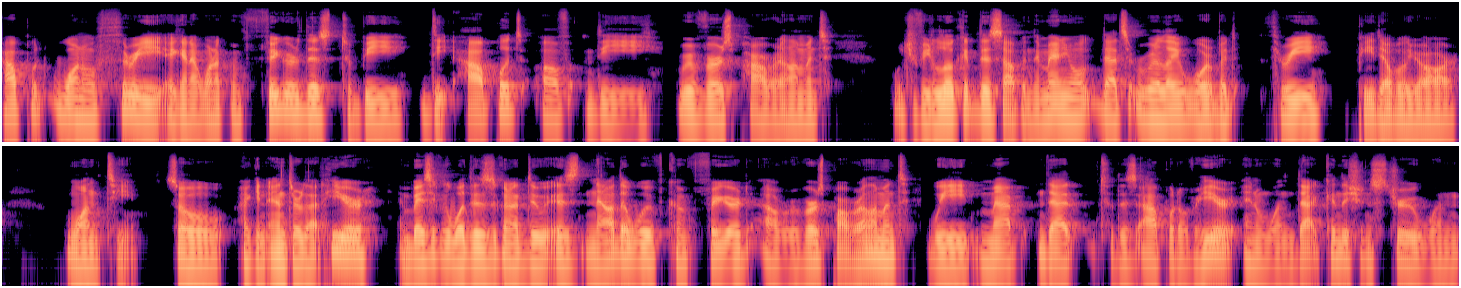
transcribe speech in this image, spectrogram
output 103, again, I want to configure this to be the output of the reverse power element, which if you look at this up in the manual, that's relay word bit 3 PWR 1T. So I can enter that here. And basically what this is going to do is now that we've configured our reverse power element, we map that to this output over here. And when that condition is true, when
